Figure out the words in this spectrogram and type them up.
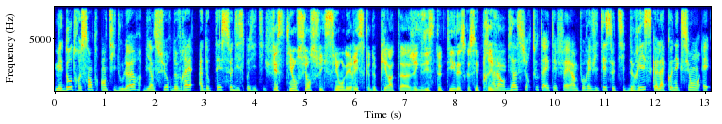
mais d'autres centres antidouleurs, bien sûr, devraient adopter ce dispositif. Question science-fiction, les risques de piratage existent-ils? Est-ce que c'est prévu? Alors bien sûr, tout a été fait hein, pour éviter ce type de risque. La connexion est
